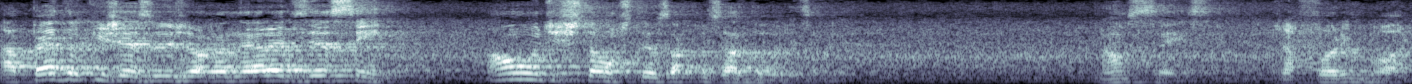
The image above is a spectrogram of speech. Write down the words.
A pedra que Jesus joga nela é dizer assim: aonde estão os teus acusadores? Não sei, já foram embora.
